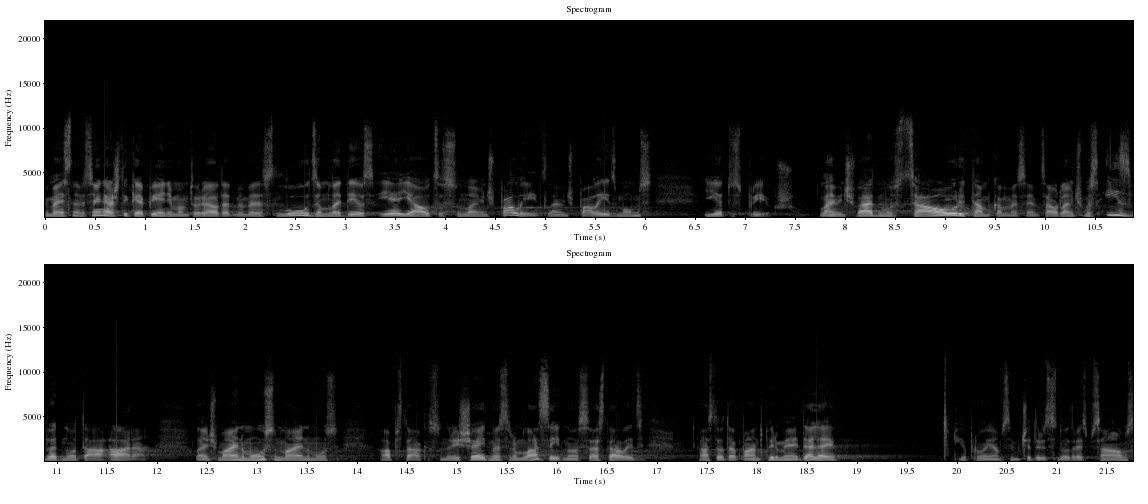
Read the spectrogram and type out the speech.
Ka mēs nevis vienkārši tikai pieņemam to realitāti, bet mēs lūdzam, lai Dievs iejaucas un lai Viņš palīdz, lai Viņš palīdz mums iet uz priekšu. Lai Viņš ved mūs cauri tam, kam mēs ejam cauri, lai Viņš mūs izved no tā ārā, lai Viņš maina mūsu un maina mūsu apstākļus. Un arī šeit mēs varam lasīt no 6. līdz 8. pānta pirmajai daļai, joprojām 142. psalms.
